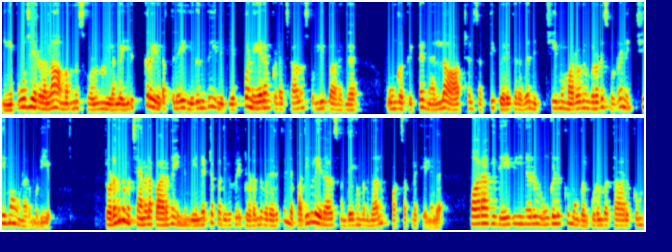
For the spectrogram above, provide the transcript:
நீங்கள் பூஜைகளெல்லாம் அமர்ந்து சொல்லணும் இல்லைங்க. இருக்கிற இடத்துல இருந்து இன்றைக்கி எப்போ நேரம் கிடைச்சாலும் சொல்லி பாருங்கள் உங்ககிட்ட நல்ல ஆற்றல் சக்தி பெருகிறத நிச்சயமாக மறுபடியும் மறுபடியும் சொல்கிறேன் நிச்சயமாக உணர முடியும். தொடர்ந்து நம்ம சேனலை பாருங்கள் இன்னும் எண்ணற்ற பதிவுகள் தொடர்ந்து வர இருக்குது இந்த பதிவில் ஏதாவது சந்தேகம் இருந்தாலும் வாட்ஸ்அப்பில் கேளுங்க. வாராகி தேவியினருள் உங்களுக்கும் உங்கள் குடும்பத்தாருக்கும்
